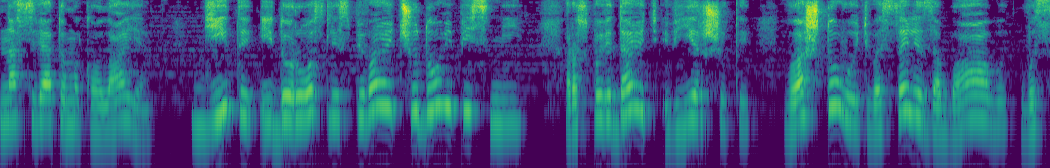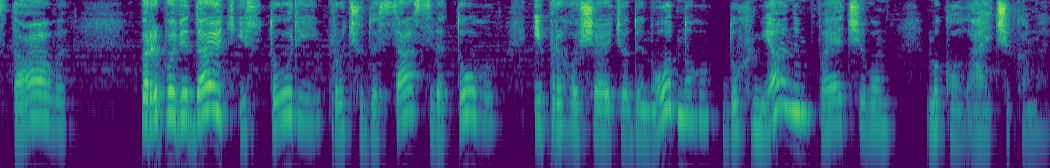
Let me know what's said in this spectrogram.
На свято Миколая діти й дорослі співають чудові пісні, розповідають віршики, влаштовують веселі забави, вистави, переповідають історії про чудеса святого і пригощають один одного духмяним печивом, миколайчиками.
